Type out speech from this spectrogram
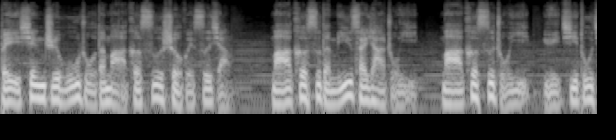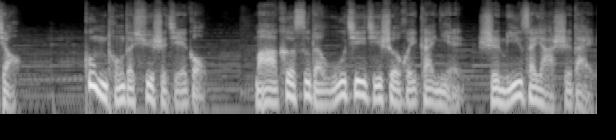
被先知侮辱的马克思社会思想、马克思的弥赛亚主义、马克思主义与基督教共同的叙事结构。马克思的无阶级社会概念是弥赛亚时代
